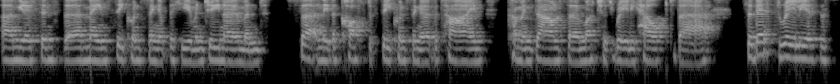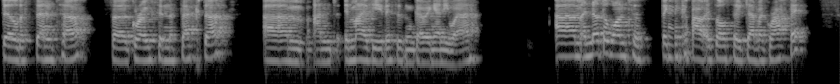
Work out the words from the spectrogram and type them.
Um, you know, since the main sequencing of the human genome and certainly the cost of sequencing over time coming down so much has really helped there. So this really is the, still the center for growth in the sector. Um, and in my view, this isn't going anywhere. Um, another one to think about is also demographics.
